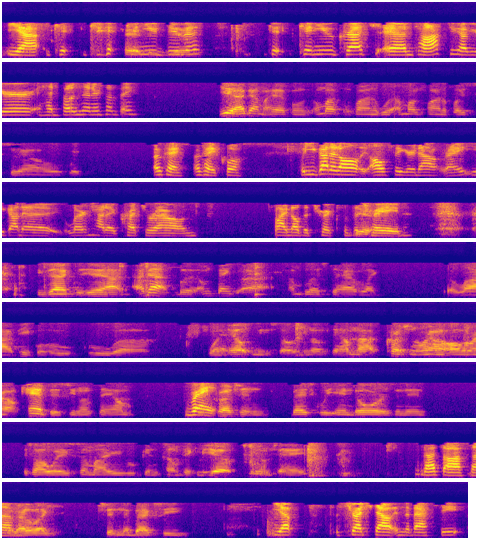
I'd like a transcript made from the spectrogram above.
Yeah. Can, can, can you do this? Can, you crutch and talk? Do you have your headphones in or something? Yeah, I got my headphones. I'm about to find a I'm about to find a place to sit down real quick. Okay. Okay. Cool. But you got it all all figured out, right? You got to learn how to crutch around, find all the tricks of the yeah. trade. Exactly. Yeah, I, I got, but I'm thankful. I, I'm blessed to have like a lot of people who who uh want to help me. So you know what I'm saying. I'm not crushing around all around campus. You know what I'm saying. I'm right. crushing basically indoors, and then it's always somebody who can come pick me up. You know what I'm saying? That's awesome. I gotta like sit in the back seat. Yep, stretched out in the back seat.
